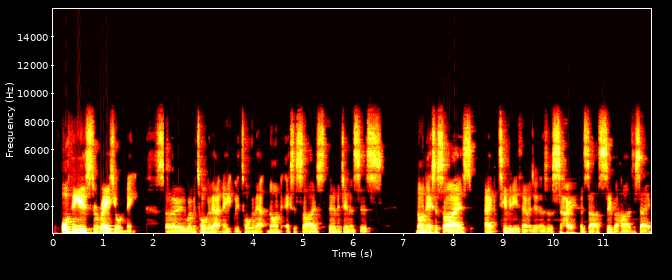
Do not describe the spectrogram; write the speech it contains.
The fourth thing is to raise your NEAT. So when we talk about NEAT, we're talking about non-exercise thermogenesis, non-exercise activity thermogenesis. So it's uh, super hard to say.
